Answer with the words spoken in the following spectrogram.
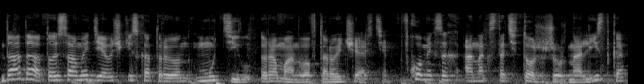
Да-да, той самой девочки, с которой он мутил роман во второй части. В комиксах она, кстати, тоже журналистка,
